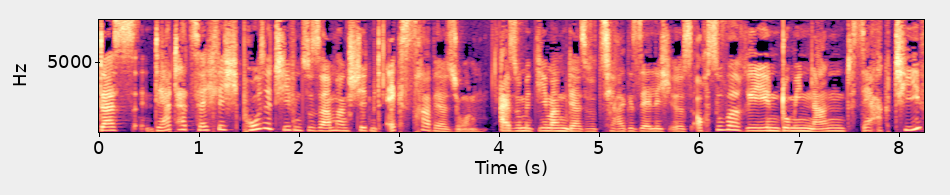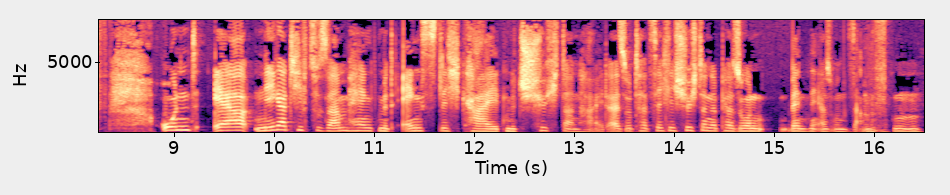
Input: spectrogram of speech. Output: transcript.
dass der tatsächlich positiven Zusammenhang steht mit Extraversion. Also mit jemandem, der sozial gesellig ist, auch souverän, dominant, sehr aktiv und er negativ zusammenhängt mit Ängstlichkeit, mit Schüchternheit. Also tatsächlich schüchterne Personen wenden eher so einen sanften, mhm.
